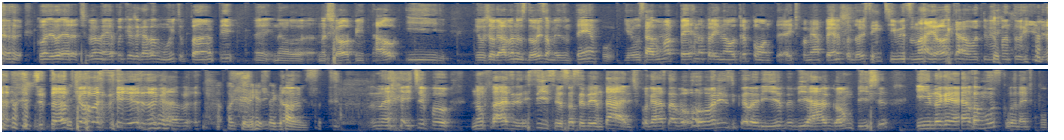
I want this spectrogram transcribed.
quando eu era, tipo, uma época que eu jogava muito pump né, no, no shopping e tal, e eu jogava nos dois ao mesmo tempo, e eu usava uma perna para ir na outra ponta. Aí, tipo, minha perna ficou dois centímetros maior que a outra, minha panturrilha, de tanto que eu fazia, jogava. Ok, então, legal isso. Né, e, tipo, não faz exercício, eu sou sedentário, tipo, eu gastava horrores de caloria, bebia água igual um bicho, e ainda ganhava músculo, né, tipo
